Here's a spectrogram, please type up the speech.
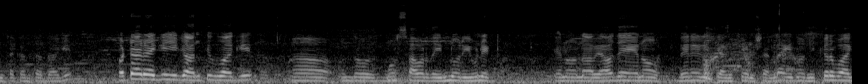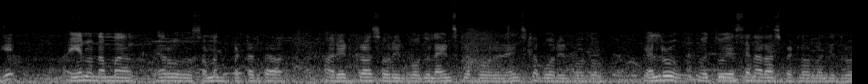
ಅಂತಕ್ಕಂಥದ್ದಾಗಿ. ಒಟ್ಟಾರೆಯಾಗಿ ಈಗ ಅಂತಿಮವಾಗಿ ಒಂದು ಮೂರು ಸಾವಿರದ ಇನ್ನೂರು ಯೂನಿಟ್ ಏನು ನಾವು ಯಾವುದೇ ಏನೋ ಬೇರೆ ರೀತಿಯ ಅಂಕಿಅಂಶ ಅಲ್ಲ, ಇದು ನಿಖರವಾಗಿ ಏನು ನಮ್ಮ ಯಾರು ಸಂಬಂಧಪಟ್ಟಂಥ ರೆಡ್ ಕ್ರಾಸ್ ಅವರು ಇರ್ಬೋದು ಲಯನ್ಸ್ ಕ್ಲಬ್ ಅವರು ಲಯನ್ಸ್ ಕ್ಲಬ್ ಅವರು ಇರ್ಬೋದು, ಎಲ್ಲರೂ ಇವತ್ತು ಎಸ್ ಎನ್ ಆರ್ ಹಾಸ್ಪಿಟ್ಲ್ ಅವ್ರು ಬಂದಿದ್ದರು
